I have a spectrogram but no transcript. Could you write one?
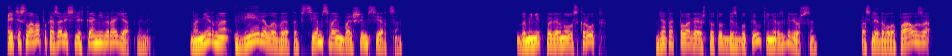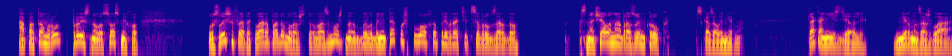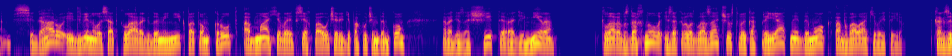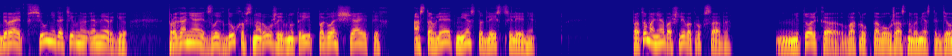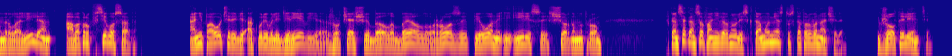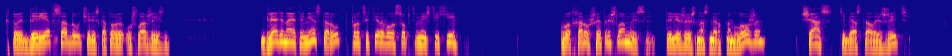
эти слова показались слегка невероятными, но мирно верила в это всем своим большим сердцем. Доминик повернулся к Рут. Я так полагаю, что тут без бутылки не разберешься. Последовала пауза, а потом Рут прыснула со смеху. Услышав это, Клара подумала, что, возможно, было бы не так уж плохо превратиться в Рут Зардо. «Сначала мы образуем круг», — сказала Мирна. Так они и сделали. Мирно зажгла сигару и двинулась от Клары к Доминик, потом к Рут, обмахивая всех по очереди пахучим дымком ради защиты, ради мира. Клара вздохнула и закрыла глаза, чувствуя, как приятный дымок обволакивает ее, как забирает всю негативную энергию, прогоняет злых духов снаружи и внутри, поглощает их, оставляет место для исцеления. Потом они обошли вокруг сада. Не только вокруг того ужасного места, где умерла Лилиан, а вокруг всего сада. Они по очереди окуривали деревья, журчащую Белла-Беллу, розы, пионы и ирисы с черным нутром. В конце концов они вернулись к тому месту, с которого начали, к желтой ленте, к той дыре в саду, через которую ушла жизнь. Глядя на это место, Рут процитировала собственные стихи. «Вот хорошая пришла мысль. Ты лежишь на смертном ложе, час тебе осталось жить.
